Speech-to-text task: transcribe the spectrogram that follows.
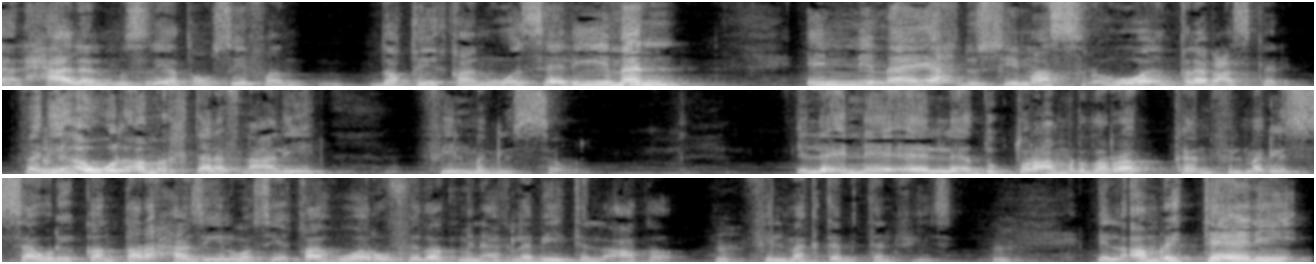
الحالة المصرية توصيفا دقيقا وسليما إن ما يحدث في مصر هو انقلاب عسكري. فدي تمام. أول أمر اختلفنا عليه في المجلس الثوري لأن الدكتور عمرو دراج كان في المجلس الثوري وكان طرح هذه الوثيقة ورفضت من أغلبية الأعضاء في المكتب التنفيذي. الأمر الثاني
